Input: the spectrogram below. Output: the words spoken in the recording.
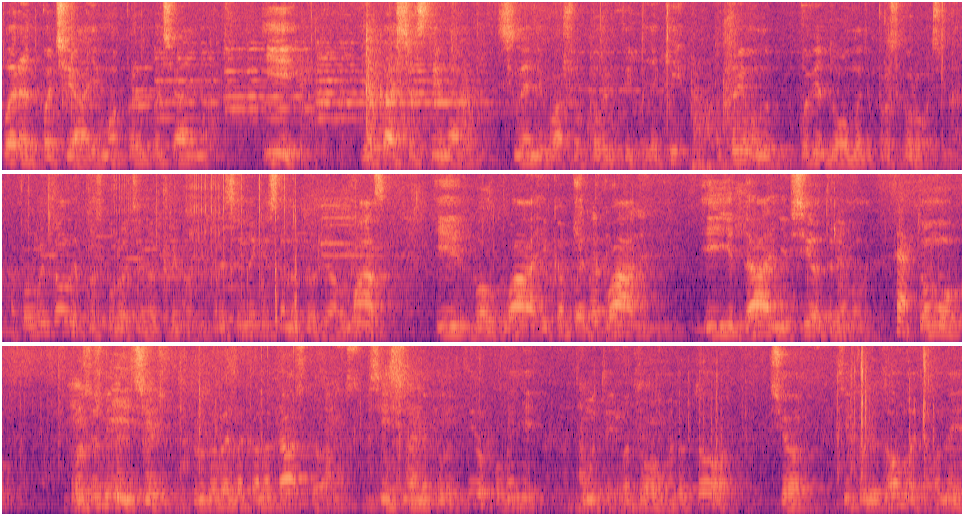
передбачаємо, передбачаємо. І якась частина членів вашого колективу, які отримали повідомлення про скорочення, а повідомлення про скорочення отримали і працівники санаторію Алмаз, і Вал-2, і КП-2, і їдальні, всі отримали. Так. Тому Розуміючи трудове законодавство, всі члени колективу повинні бути готовими до того, що ці повідомлення вони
